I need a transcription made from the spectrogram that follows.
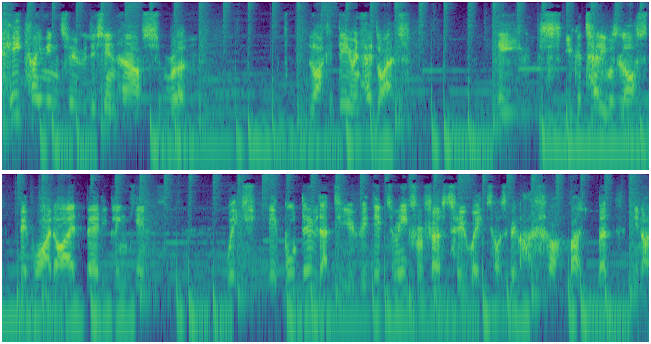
He came into this in-house room like a deer in headlights. He, you could tell he was lost, a bit wide-eyed, barely blinking. Which it will do that to you. It did to me for the first two weeks. I was a bit like, oh mate, but you know,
